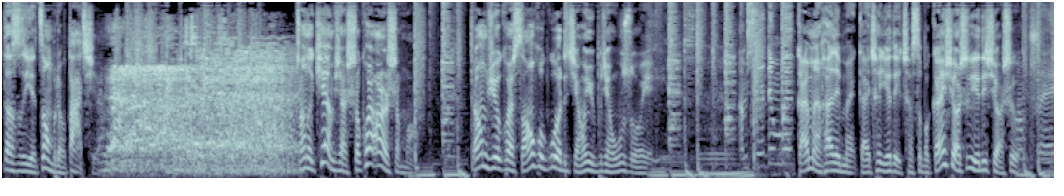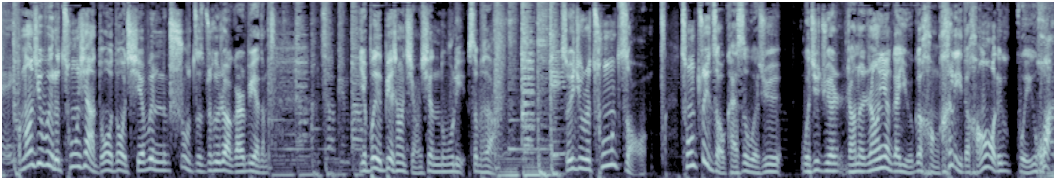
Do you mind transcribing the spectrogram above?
但是也挣不了大钱。真的看不下十块二十嘛，人们觉得快生活过得紧与不紧无所谓，该买还得买，该吃也得吃，是吧？该享受也得享受，不能就为了存下多少多少钱，为了那个数字，最后让人变得也不会变成金钱奴隶，是不是？所以就是从早，从最早开始，我就。我就觉得，人的人应该有一个很合理的、很好的一个规划，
